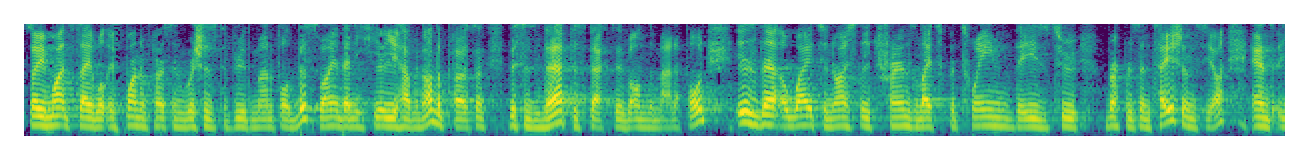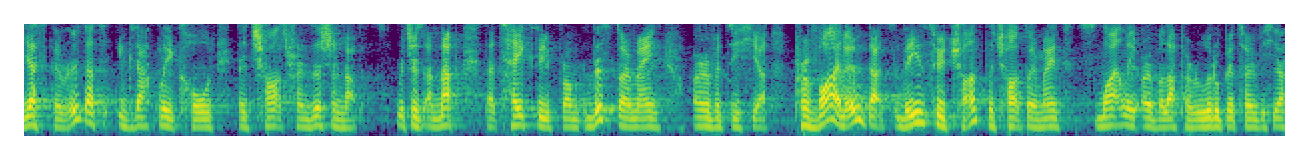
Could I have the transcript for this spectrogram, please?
So you might say, well, if one person wishes to view the manifold this way, and then here you have another person, this is their perspective on the manifold, is there a way to nicely translate between these two representations here? And yes, there is. That's exactly called the chart transition map, which is a map that takes you from this domain over to here, provided that these two charts, the chart domain, slightly overlap a little bit over here,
